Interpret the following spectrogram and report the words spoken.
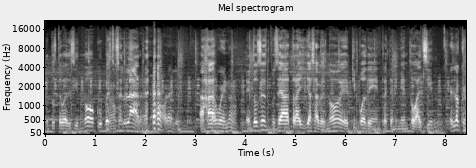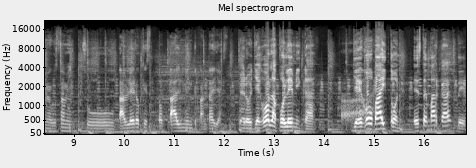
Entonces te va a decir, no ocupes No. tu celular. Órale. Ajá. Está bueno. Entonces, pues ya trae, ya sabes, ¿no? Equipo de entretenimiento al SIM. Es lo que me gustó a mí. Su tablero que es totalmente pantalla. Pero llegó la polémica. Ah. Llegó Byton. Esta marca de,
